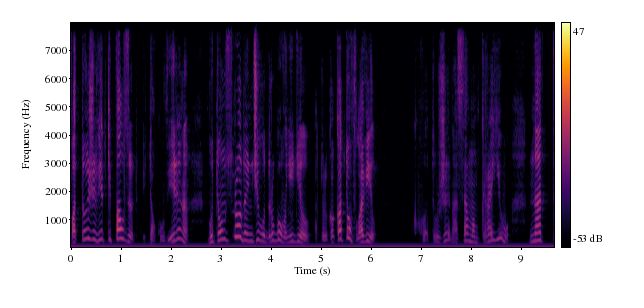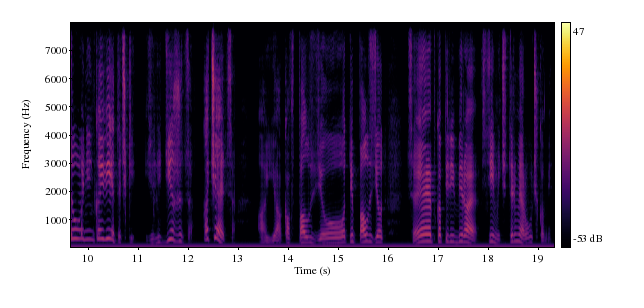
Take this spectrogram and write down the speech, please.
по той же ветке ползет и так уверенно, будто он сроду ничего другого не делал, а только котов ловил. Кот уже на самом краю, на тоненькой веточке, еле держится, качается, а Яков ползет и ползет, цепко перебирая всеми четырьмя ручками.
